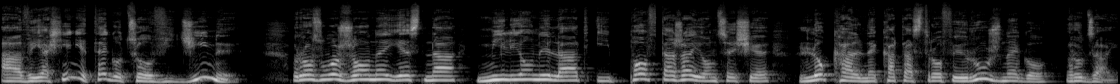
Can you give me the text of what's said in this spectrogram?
A wyjaśnienie tego, co widzimy, rozłożone jest na miliony lat i powtarzające się lokalne katastrofy różnego rodzaju.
